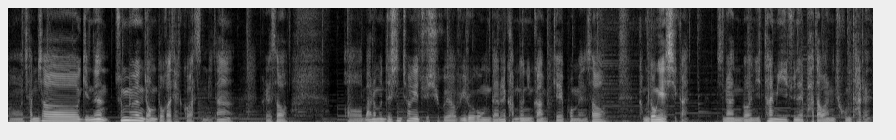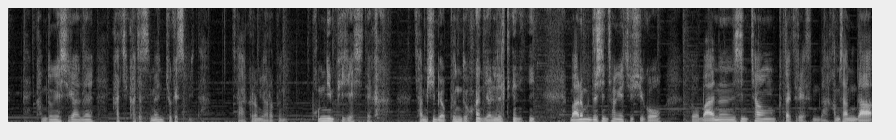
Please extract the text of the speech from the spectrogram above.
어, 참석인은 20명 정도가 될 것 같습니다. 그래서 어, 많은 분들 신청해 주시고요. 위로공단을 감독님과 함께 보면서 감동의 시간, 지난번 이타미 준의 바다와는 조금 다른 감동의 시간을 같이 가졌으면 좋겠습니다. 자, 그럼 여러분, 폼님 피게 시대가 잠시 몇 분 동안 열릴 테니 많은 분들 신청해 주시고 또 많은 신청 부탁드리겠습니다. 감사합니다.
